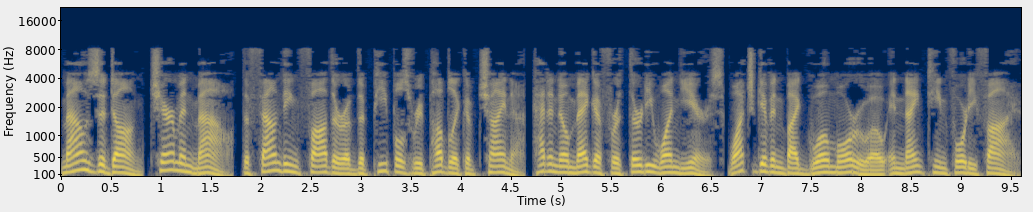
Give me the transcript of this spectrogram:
Mao Zedong Chairman Mao, the founding father of the People's Republic of China, had an Omega for 31 years watch given by Guo Moruo in 1945.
